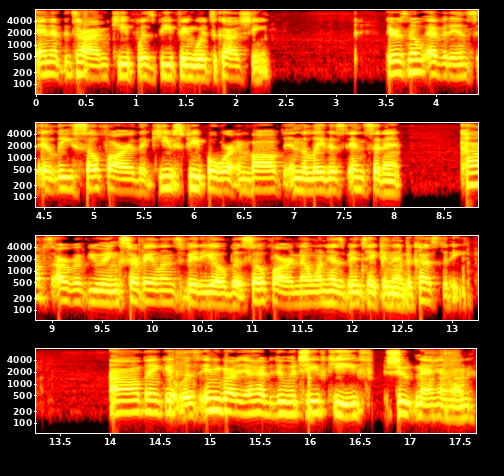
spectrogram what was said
and at the time Keef was beefing with Tekashi. There's no evidence, at least so far, that Keef's people were involved in the latest incident. Cops are reviewing surveillance video, but so far no one has been taken into custody. I don't think it was anybody that had to do with Chief Keef shooting at him.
